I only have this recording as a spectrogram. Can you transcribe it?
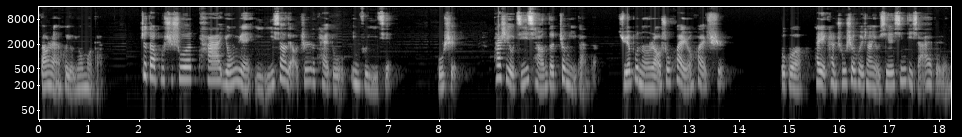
当然会有幽默感，这倒不是说他永远以一笑了之的态度应付一切，不是，他是有极强的正义感的，绝不能饶恕坏人坏事。不过，他也看出社会上有些心地狭隘的人，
